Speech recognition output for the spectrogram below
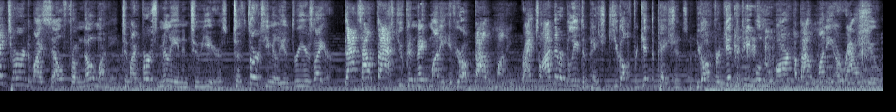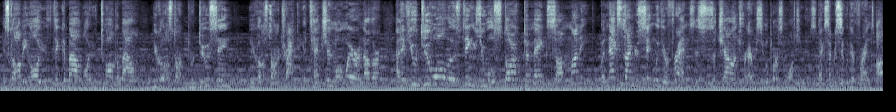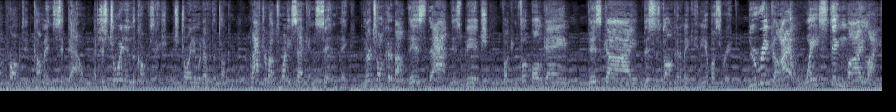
I turned myself from no money to my first million in two years to 30 million three years later. That's how fast you can make money if you're about money, right? So I've never believed in patience. You gotta forget the patience. You gotta forget the people who aren't about money around you. It's gotta be all you think about, all you talk about. You gotta start producing. You gotta start attracting attention one way or another. And if you do all those things, you will start to make some money. But next time you're sitting with your friends, this is a challenge for every single person watching this. Next time you sit with your friends, unprompted, come in, sit down, and just join in the conversation. Just join in whatever they're talking about. And after about 20 seconds, sit and think, they're talking about this, that, this bitch, fucking football game, this guy. This is not gonna make any of us rich. Eureka, I am wasting my life.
